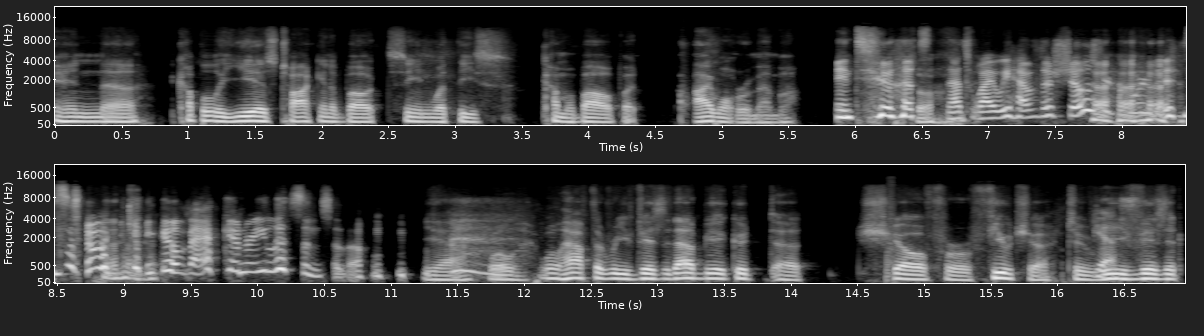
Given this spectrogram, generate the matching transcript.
in uh, a couple of years talking about seeing what these come about but i won't remember Into that's, So- that's why we have the shows recorded so we can go back and re-listen to them. yeah we'll we'll have to revisit that'll be a good uh, show for future to Yes. revisit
